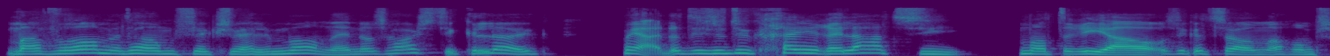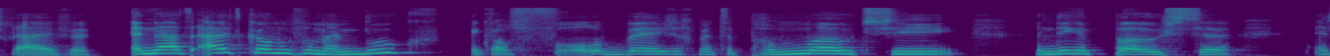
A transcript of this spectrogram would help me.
maar vooral met homoseksuele mannen. En dat is hartstikke leuk. Maar ja, dat is natuurlijk geen relatiemateriaal, als ik het zo mag omschrijven. En na het uitkomen van mijn boek, ik was volop bezig met de promotie en dingen posten. En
